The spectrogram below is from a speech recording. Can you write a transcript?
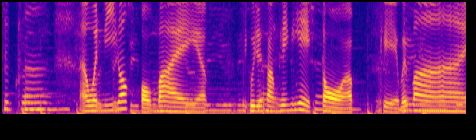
สักครั้งอะวันนี้ก็ขอบายครับกูจะฟังเพลงที่เอกต่อครับ โอเค บ๊ายบาย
